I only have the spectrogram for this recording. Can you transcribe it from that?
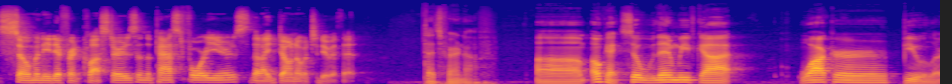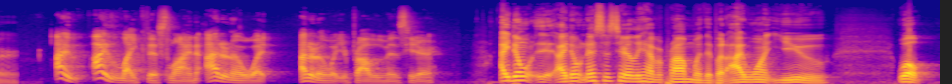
so many different clusters in the past four years that I don't know what to do with it. That's fair enough. Um, okay, so then we've got Walker Buehler. I I like this line. I don't know what I don't know what your problem is here. I don't I don't necessarily have a problem with it, but I want you well,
